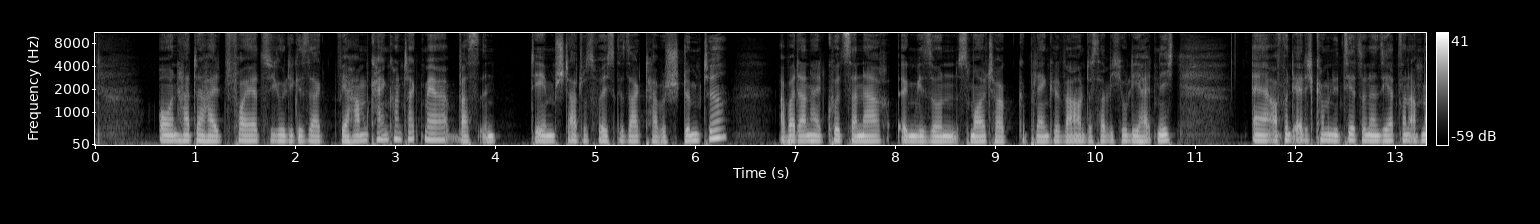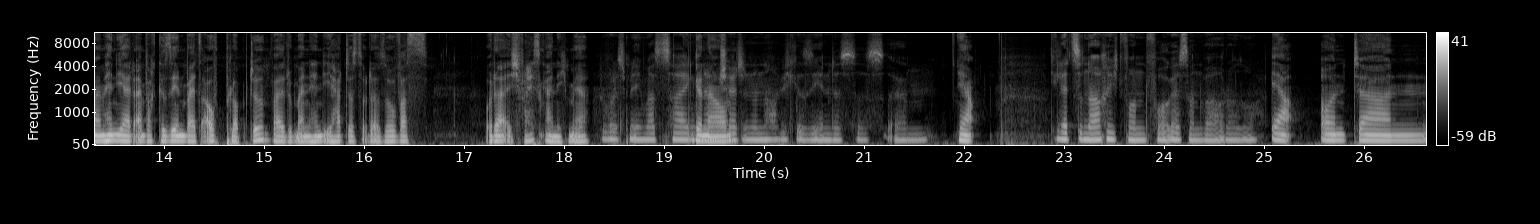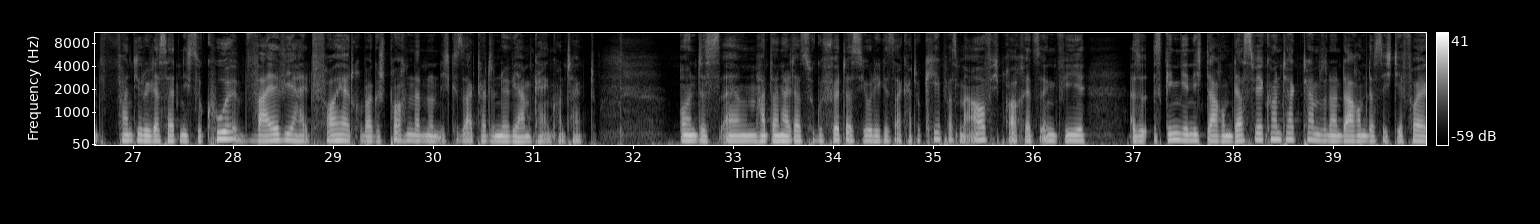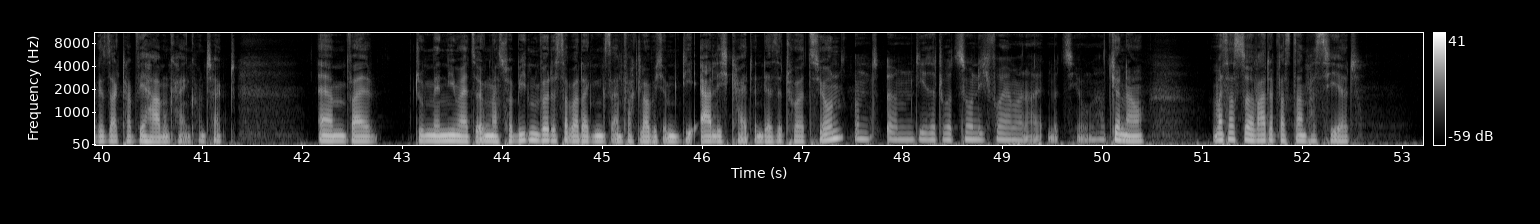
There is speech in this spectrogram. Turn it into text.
und hatte halt vorher zu Juli gesagt, wir haben keinen Kontakt mehr, was in dem Status, wo ich es gesagt habe, stimmte. Aber dann halt kurz danach irgendwie so ein Smalltalk-Geplänkel war und das habe ich Juli halt nicht äh, offen und ehrlich kommuniziert, sondern sie hat es dann auf meinem Handy halt einfach gesehen, weil es aufploppte, weil du mein Handy hattest oder so, was, oder ich weiß gar nicht mehr. Du wolltest mir irgendwas zeigen Genau. im Chat und dann habe ich gesehen, dass das ähm, Ja. die letzte Nachricht von vorgestern war oder so. Ja, und dann fand Juli das halt nicht so cool, weil wir halt vorher drüber gesprochen hatten und ich gesagt hatte, nö, wir haben keinen Kontakt. Und das ähm, hat dann halt dazu geführt, dass Juli gesagt hat, okay, pass mal auf, ich brauche jetzt irgendwie, also es ging dir nicht darum, dass wir Kontakt haben, sondern darum, dass ich dir vorher gesagt habe, wir haben keinen Kontakt. Ähm, weil du mir niemals irgendwas verbieten würdest, aber da ging es einfach, glaube ich, um die Ehrlichkeit in der Situation. Und ähm, die Situation, die ich vorher in meiner alten Beziehung hatte. Genau. Und was hast du erwartet, was dann passiert?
